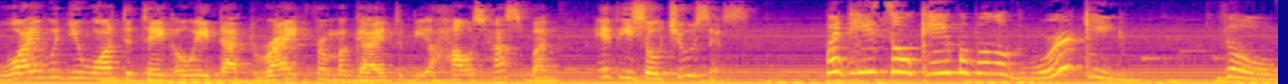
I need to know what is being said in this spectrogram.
why would you want to take away that right from a guy to be a house husband if he so chooses? But he's so capable of working, though.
